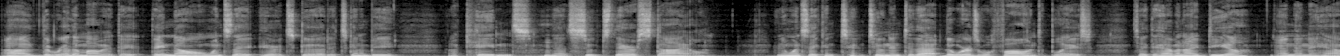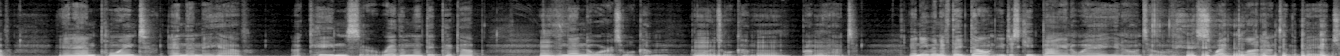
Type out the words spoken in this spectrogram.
Uh, the rhythm of it. They they know once they hear it's good, it's going to be a cadence Hmm. that suits their style. And once they can t- tune into that, the words will fall into place. It's like they have an idea, and then they have an endpoint, point, and then they have a cadence or a rhythm that they pick up, mm. and then the words will come. The words mm. will come mm. from that. And even if they don't, you just keep banging away, you know, until you sweat blood onto the page.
